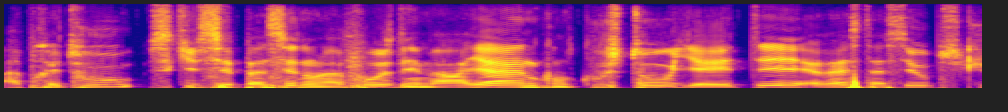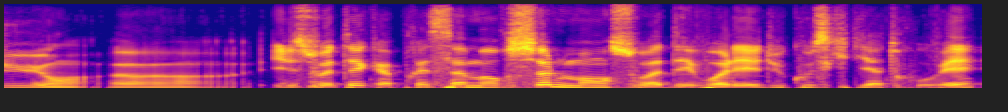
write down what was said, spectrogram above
Après tout, ce qui s'est passé dans la fosse des Mariannes, quand Cousteau y a été, reste assez obscur. Euh, il souhaitait qu'après sa mort seulement soit dévoilé du coup ce qu'il y a trouvé.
